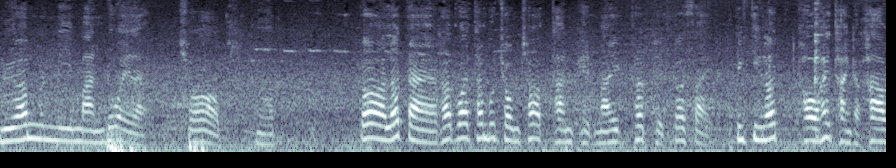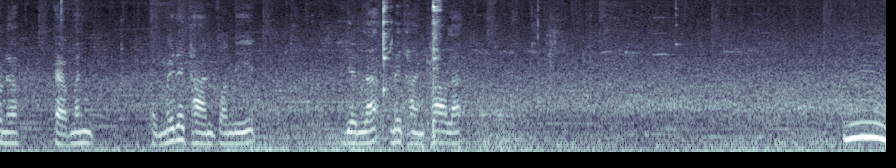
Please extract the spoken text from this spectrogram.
เนื้อมันมีมันด้วยแหละ ชอบนะครับ ก็แล้วแต่ครับว่าท่านผู้ชมชอบทานเผ็ดไหมถ้าเผ็ดก็ใส่ จริงๆแล้วเขาให้ทานกับข้าวนะ แต่มันผมไม่ได้ทานตอนนี้ เย็นแล้วไม่ทานข้าวแล้ว อืม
